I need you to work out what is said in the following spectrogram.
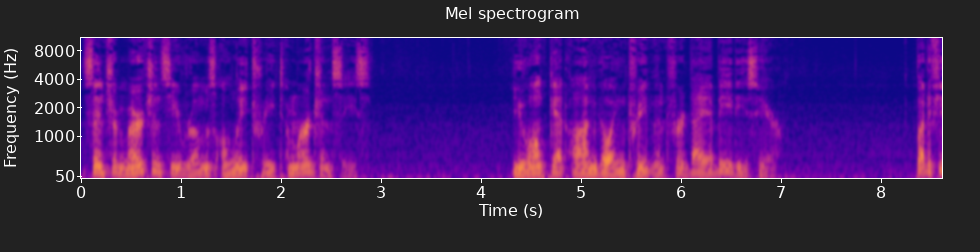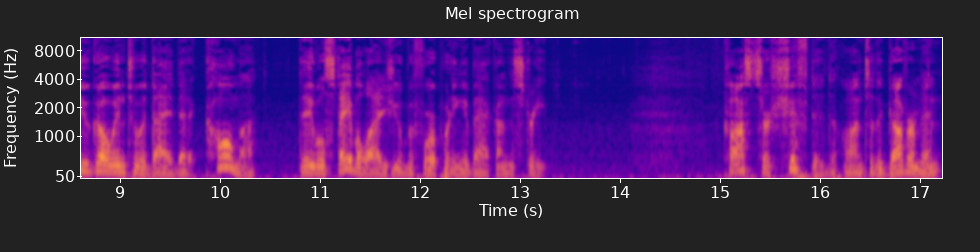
since emergency rooms only treat emergencies. You won't get ongoing treatment for diabetes here. But if you go into a diabetic coma, they will stabilize you before putting you back on the street costs are shifted onto the government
